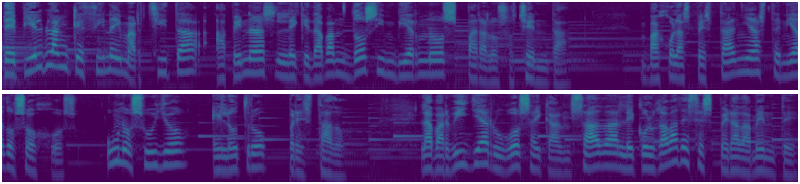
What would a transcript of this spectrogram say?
De piel blanquecina y marchita, apenas le quedaban dos inviernos para los ochenta. Bajo las pestañas tenía dos ojos, uno suyo, el otro prestado. La barbilla, rugosa y cansada, le colgaba desesperadamente.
